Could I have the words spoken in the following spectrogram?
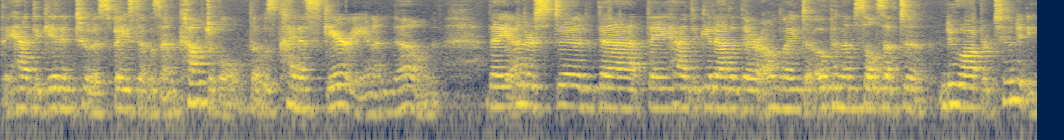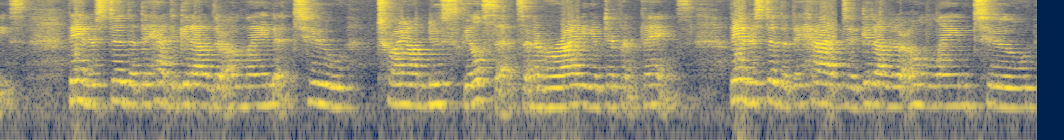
They had to get into a space that was uncomfortable, that was kind of scary and unknown. They understood that they had to get out of their own lane to open themselves up to new opportunities. They understood that they had to get out of their own lane to try on new skill sets and a variety of different things. They understood that they had to get out of their own lane to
